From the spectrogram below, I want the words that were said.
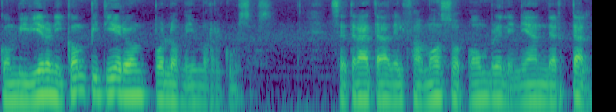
convivieron y compitieron por los mismos recursos. Se trata del famoso hombre de Neandertal,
